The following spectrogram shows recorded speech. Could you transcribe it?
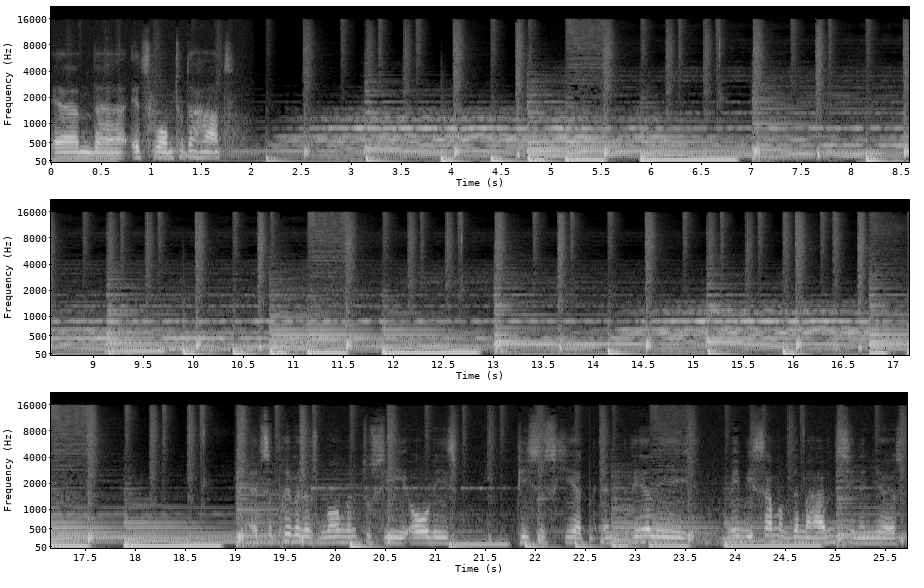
and uh, it's warm to the heart. It's a privileged moment to see all these pieces here and really maybe some of them I haven't seen in years.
